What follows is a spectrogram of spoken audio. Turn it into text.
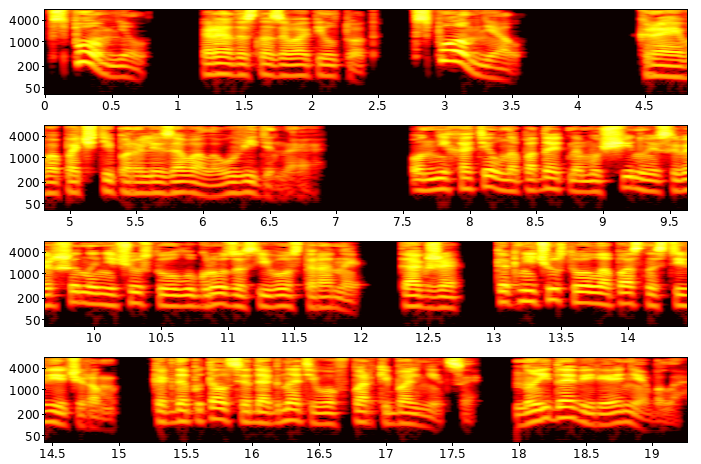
«Вспомнил!» – радостно завопил тот. «Вспомнил!» Краева почти парализовала увиденное. Он не хотел нападать на мужчину и совершенно не чувствовал угрозы с его стороны, так же, как не чувствовал опасности вечером, когда пытался догнать его в парке больницы, но и доверия не было.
